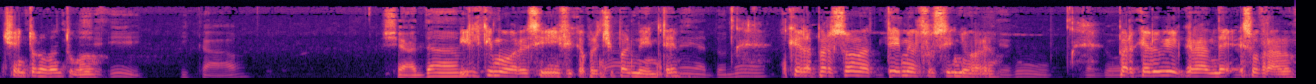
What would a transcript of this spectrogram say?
191. Il timore significa principalmente che la persona teme il suo Signore perché Lui è grande e sovrano.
